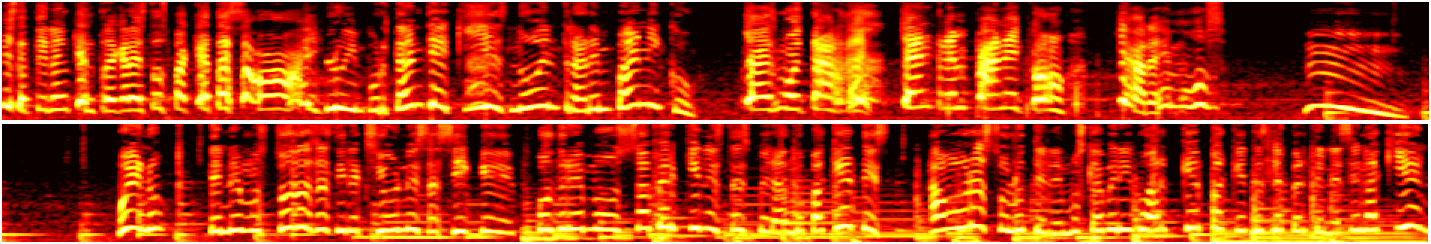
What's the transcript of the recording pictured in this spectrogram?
Y se tienen que entregar estos paquetes hoy. Lo importante aquí es no entrar en pánico. Ya es muy tarde. Ya entré en pánico. ¿Qué haremos? Hmm. Bueno, tenemos todas las direcciones, así que podremos saber quién está esperando paquetes. Ahora solo tenemos que averiguar qué paquetes le pertenecen a quién.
